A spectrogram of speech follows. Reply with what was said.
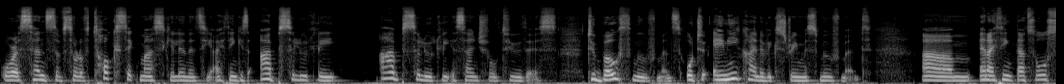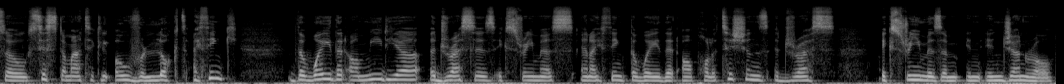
or a sense of sort of toxic masculinity I think is absolutely absolutely essential to this, to both movements or to any kind of extremist movement. Um, and I think that's also systematically overlooked. I think the way that our media addresses extremists, and I think the way that our politicians address extremism in, in general,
